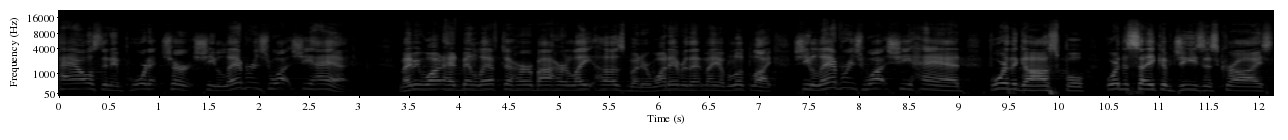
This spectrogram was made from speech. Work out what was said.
housed an important church. She leveraged what she had. Maybe what had been left to her by her late husband or whatever that may have looked like. She leveraged what she had for the gospel, for the sake of Jesus Christ.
